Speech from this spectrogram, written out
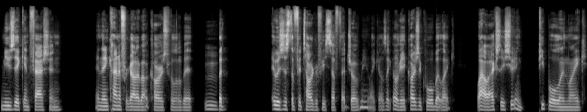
music and fashion and then kind of forgot about cars for a little bit Mm. but it was just the photography stuff that drove me like i was like okay cars are cool but like wow actually shooting people and like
